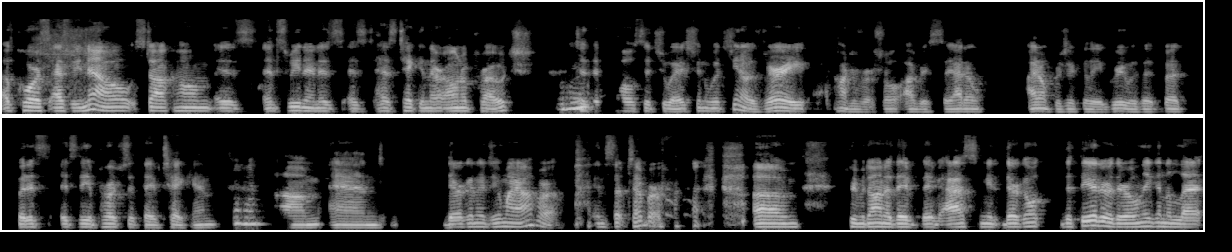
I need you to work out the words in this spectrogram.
of course, as we know, Stockholm is and Sweden is, is has taken their own approach Mhm. to this whole situation, which you know is very controversial. Obviously, I don't I don't particularly agree with it, but but it's it's the approach that they've taken, Mhm. um, and they're gonna do my opera in September. um, Prima Donna, they've they've asked me. They're going the theater. They're only gonna let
